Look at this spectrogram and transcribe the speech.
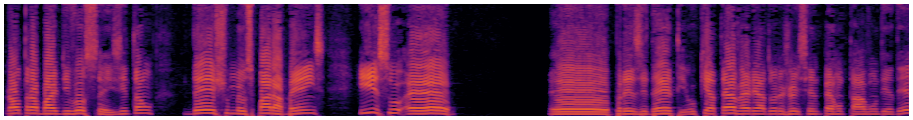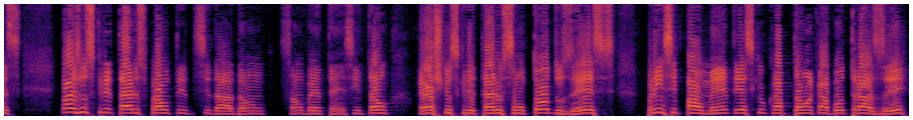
para o trabalho de vocês. Então, deixo meus parabéns. Isso é, é presidente, o que até a vereadora Joicene perguntava um dia desse, quais os critérios para um cidadão são bentense? Então, eu acho que os critérios são todos esses, principalmente esse que o capitão acabou de trazer,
